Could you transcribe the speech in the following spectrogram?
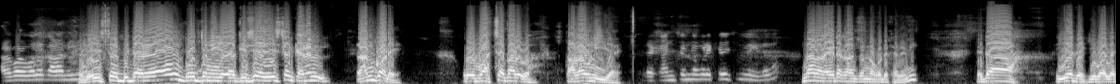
আরেকবার বলো কারা নিয়ে রেজিস্টার্ড বিডারেরাও পর্যন্ত নিয়ে যায়। কিছু রেজিস্টার ক্যানেল রান করে। ওর বাচ্চা তার তারাও নিয়ে যায়। এটা কাঞ্চননগরে খেলেছিল নাকি দাদা? না না এটা কাঞ্চননগরে খেলেনি। এটা ইয়েতে কি বলে?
